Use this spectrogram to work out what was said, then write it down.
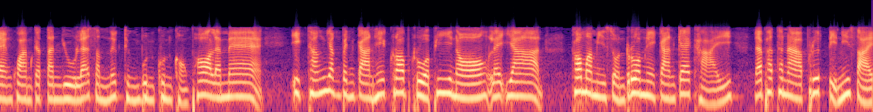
ดงความกตัญญูและสำนึกถึงบุญคุณของพ่อและแม่ อีกทั้งยังเป็นการให้ครอบครัวพี่น้องและญาติ เข้ามามีส่วนร่วมในการแก้ไข และพัฒนาพฤตินิสัย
